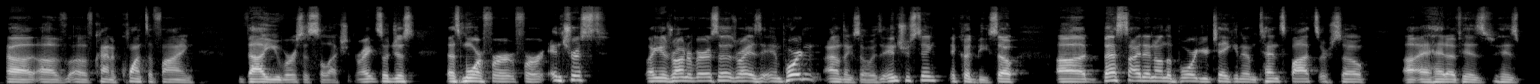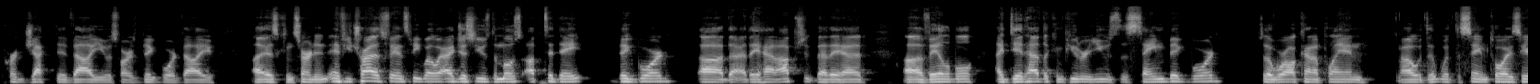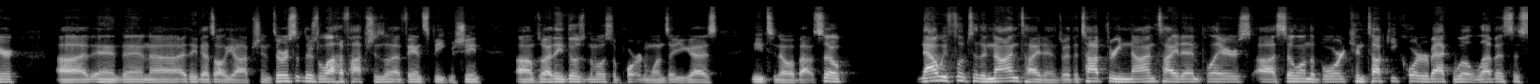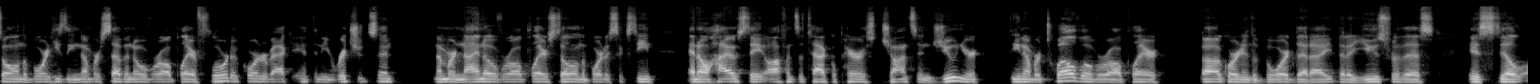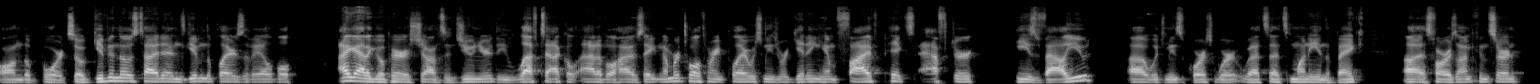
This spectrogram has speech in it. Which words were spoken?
uh, of of kind of quantifying value versus selection, right? So just that's more for for interest. Like as Ron Rivera says, right? Is it important? I don't think so. Is it interesting? It could be. So uh best side end on the board, you're taking him 10 spots or so uh, ahead of his his projected value as far as big board value uh, is concerned. And if you try this fan Fanspeak, by the way, I just used the most up to date big board uh, that they had option that they had uh, available. I did have the computer use the same big board, so that we're all kind of playing uh, with the, with the same toys here. Uh, and then uh, I think that's all the options. There's there's a lot of options on that Fanspeak machine. Um, so I think those are the most important ones that you guys need to know about. So now we flip to the non-tight ends, right? The top three non-tight end players uh, still on the board. Kentucky quarterback Will Levis is still on the board. He's the number seven overall player. Florida quarterback Anthony Richardson, number nine overall player, still on the board at 16. And Ohio State offensive tackle Paris Johnson Jr., the number 12 overall player, uh, according to the board that I that I use for this, is still on the board. So, given those tight ends, given the players available, I got to go Paris Johnson Jr., the left tackle out of Ohio State, number 12th ranked player, which means we're getting him five picks after he's valued, uh, which means, of course, we're that's that's money in the bank uh, as far as I'm concerned.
